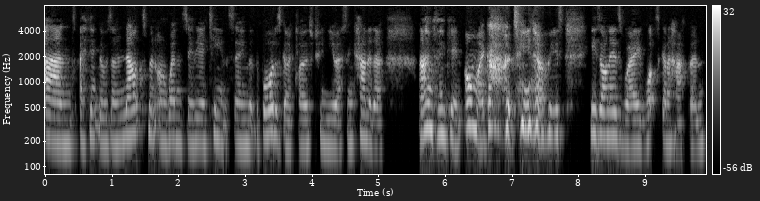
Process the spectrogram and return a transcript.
and I think there was an announcement on Wednesday the 18th saying that the border is going to close between the US and Canada. I'm thinking, oh my God, you know, he's he's on his way. What's going to happen?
